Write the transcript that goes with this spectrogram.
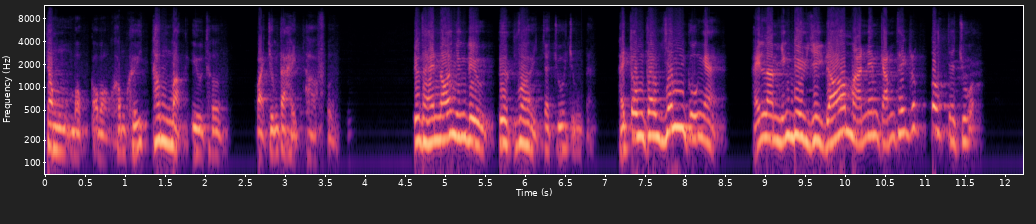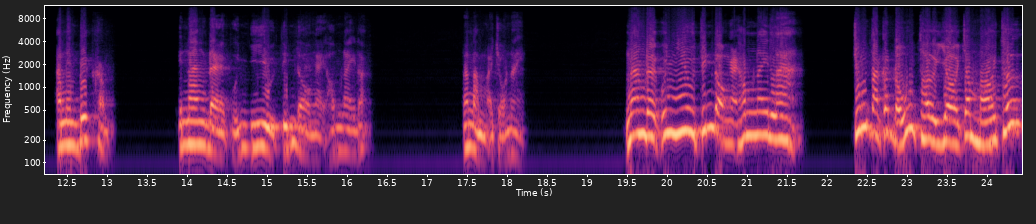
Trong một bầu không khí thân mật yêu thương và chúng ta hãy thờ phượng Chúa. Chúng ta hãy nói những điều tuyệt vời cho Chúa chúng ta. Hãy tôn cao danh của Ngài. Hãy làm những điều gì đó mà anh em cảm thấy rất tốt cho Chúa. Anh em biết không? Cái nan đề của nhiều tín đồ ngày hôm nay đó nó nằm ở chỗ này. Nan đề của nhiều tín đồ ngày hôm nay là chúng ta có đủ thời giờ cho mọi thứ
